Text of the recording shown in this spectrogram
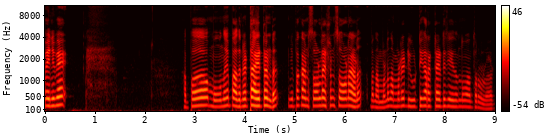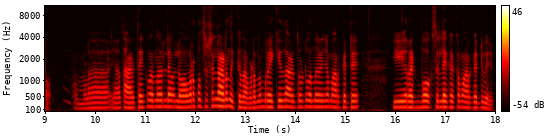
അപ്പോൾ എനിവേ അപ്പോൾ മൂന്ന് പതിനെട്ടായിട്ടുണ്ട്. ഇനിയിപ്പോൾ കൺസോൾട്ടേഷൻ സോണാണ് അപ്പോൾ നമ്മൾ നമ്മുടെ ഡ്യൂട്ടി കറക്റ്റായിട്ട് ചെയ്തെന്ന് മാത്രമേ ഉള്ളൂ കേട്ടോ. നമ്മൾ ഞാൻ താഴത്തേക്ക് വന്ന ഒരു ലോവർ പൊസിഷനിലാണ് നിൽക്കുന്നത്. അവിടെ നിന്നും ബ്രേക്ക് ചെയ്ത് താഴത്തോട്ട് വന്നു കഴിഞ്ഞാൽ മാർക്കറ്റ് ഈ റെഡ് ബോക്സിലേക്കൊക്കെ മാർക്കറ്റ് വരും.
